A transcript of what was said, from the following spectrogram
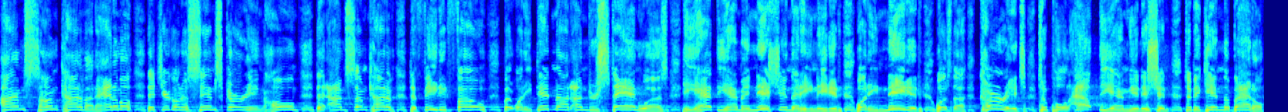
I'm some kind of an animal that you're going to send scurrying home, that I'm some kind of defeated foe? But what he did not understand was he had the ammunition that he needed. What he needed was the courage to pull out the ammunition to begin the battle.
